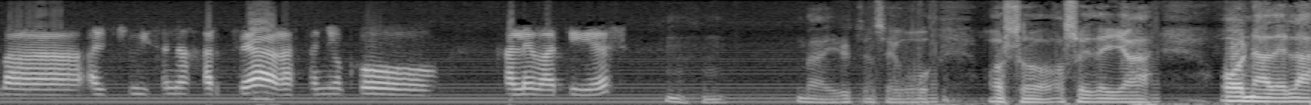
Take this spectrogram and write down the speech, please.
ba altxu izena jartzea gaztainoko kale bati, ez? Ba, irutzen zego oso, oso ideia ona dela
